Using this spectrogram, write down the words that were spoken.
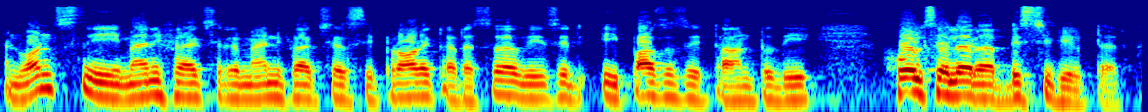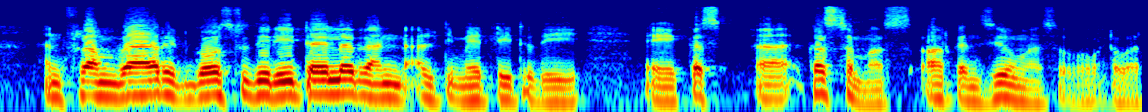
and once the manufacturer manufactures the product or a service it, he passes it on to the wholesaler or distributor and from where it goes to the retailer and ultimately to the uh, cust uh, customers or consumers or whatever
